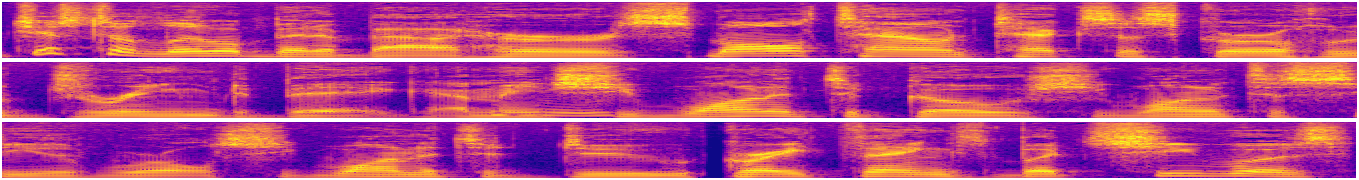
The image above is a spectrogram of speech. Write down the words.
Just a little bit about her small town Texas girl who dreamed big. I mean, mm-hmm. she wanted to go, she wanted to see the world, she wanted to do great things, but she was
